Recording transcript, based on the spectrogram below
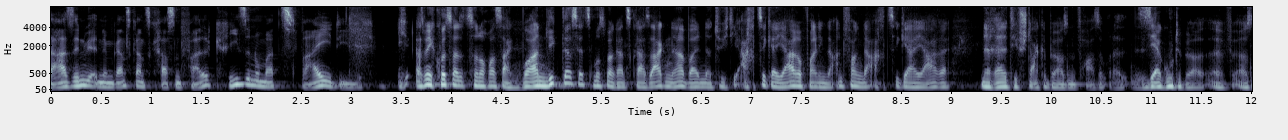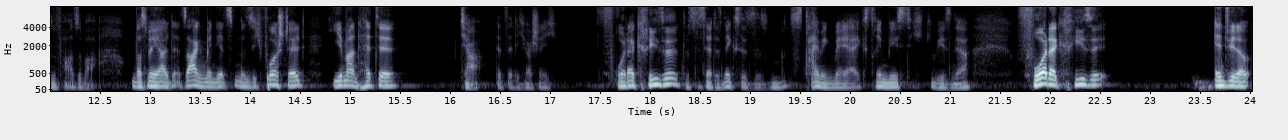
da sind wir in einem ganz, ganz krassen Fall. Krise Nummer zwei, die ich ich, lass mich kurz dazu noch was sagen. Woran liegt das? Jetzt muss man ganz klar sagen, ne? weil natürlich die 80er Jahre, vor allem der Anfang der 80er Jahre, eine relativ starke Börsenphase oder eine sehr gute äh, Börsenphase war. Und was wir halt sagen, wenn jetzt man sich vorstellt, jemand hätte, tja, letztendlich wahrscheinlich vor der Krise, das ist ja das nächste, das, das Timing wäre ja extrem mäßig gewesen, ja, vor der Krise entweder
